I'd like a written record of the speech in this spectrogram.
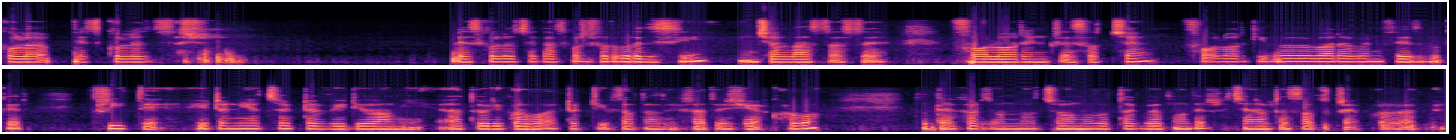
খোলা পেজ খুলে পেজ খুলে হচ্ছে কাজ করা শুরু করে দিছি। ইনশাল্লাহ আস্তে আস্তে ফলোয়ার ইনক্রিজ হচ্ছে। ফলোয়ার কীভাবে বাড়াবেন? ফেসবুকের ফ্রিতে এটা নিয়ে হচ্ছে একটা ভিডিও আমি তৈরি করব, একটা টিপস আপনাদের সাথে শেয়ার করব। তো দেখার জন্য হচ্ছে অনুরোধ থাকবে আপনাদের, চ্যানেলটা সাবস্ক্রাইব করে রাখবেন।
